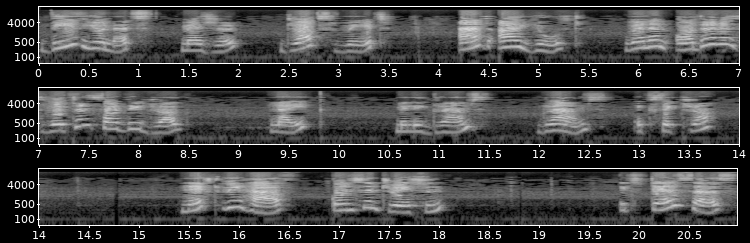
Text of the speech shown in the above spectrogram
These units measure drugs weight and are used when an order is written for the drug like milligrams, grams, etc. Next we have concentration. It tells us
